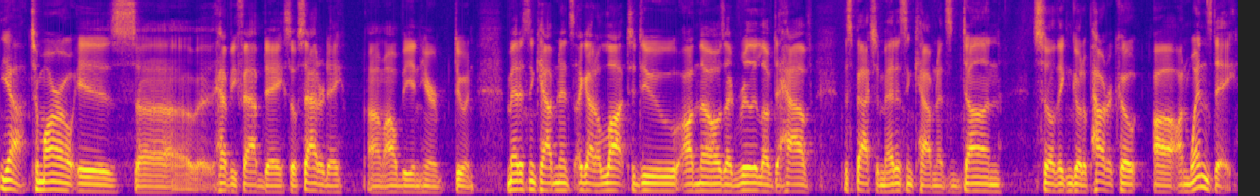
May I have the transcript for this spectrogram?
yeah, tomorrow is uh, heavy fab day, so Saturday. Um, I'll be in here doing medicine cabinets. I got a lot to do on those. I'd really love to have this batch of medicine cabinets done so they can go to powder coat uh, on Wednesday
